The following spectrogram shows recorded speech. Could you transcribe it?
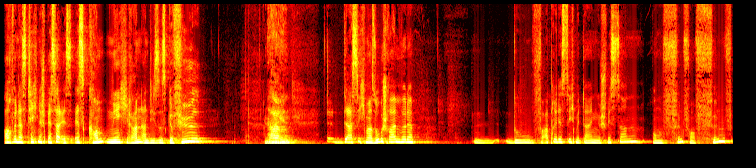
auch wenn das technisch besser ist, es kommt nicht ran an dieses Gefühl, Nein. das ich mal so beschreiben würde. Du verabredest dich mit deinen Geschwistern, um fünf vor fünf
